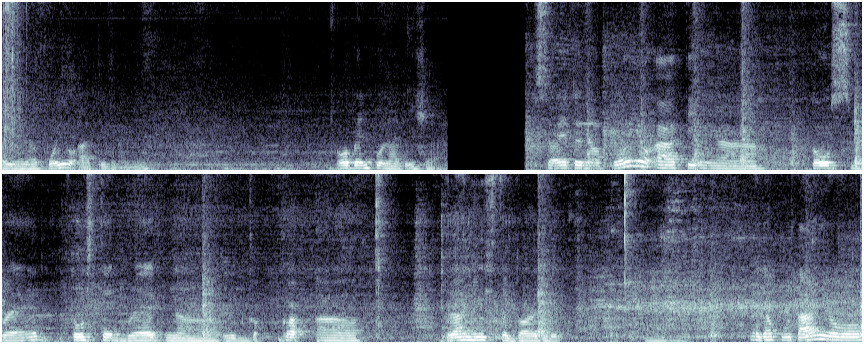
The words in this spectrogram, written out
Yan na po yung ating ano. Oven po natin siya. So, ito na po yung ating ah, toast bread, toasted bread na with ah, granules na garlic. Na po tayo.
